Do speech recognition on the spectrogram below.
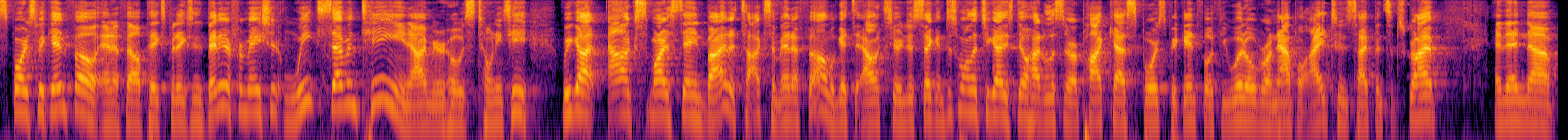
Sports Pick Info, NFL picks, predictions, betting information, week 17. I'm your host, Tony T. We got Alex Smart staying by to talk some NFL. We'll get to Alex here in just a second. Just want to let you guys know how to listen to our podcast, Sports Pick Info. If you would, over on Apple iTunes, type in subscribe and then uh,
